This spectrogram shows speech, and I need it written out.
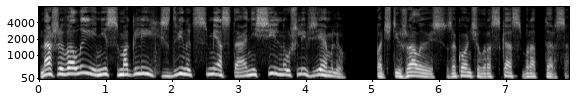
Наши валы не смогли их сдвинуть с места, они сильно ушли в землю». Почти жалуясь, закончил рассказ брат Терса.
